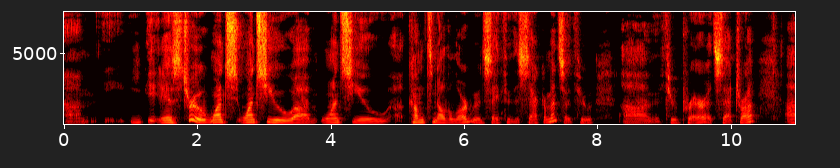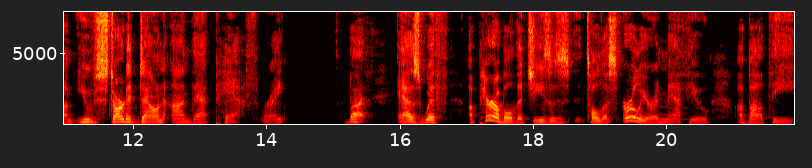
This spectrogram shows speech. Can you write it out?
um, it is true. Once once you uh, once you uh, come to know the Lord, we would say through the sacraments or through uh, through prayer, etc. Um, you've started down on that path, right? But as with a parable that Jesus told us earlier in Matthew about the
